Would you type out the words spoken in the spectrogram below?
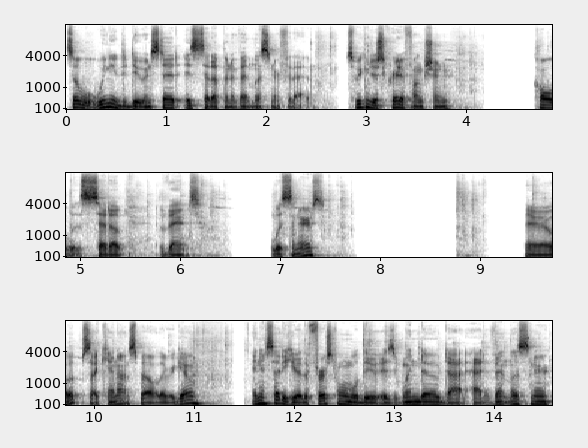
So what we need to do instead is set up an event listener for that. So we can just create a function called setup event listeners. There, whoops, I cannot spell, there we go. And inside of here, the first one we'll do is window.addEventListener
